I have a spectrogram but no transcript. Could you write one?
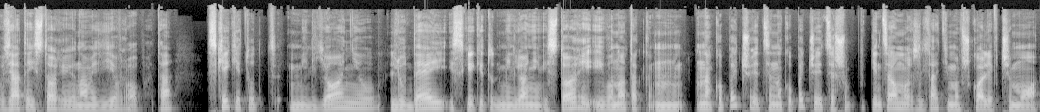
взяти історію навіть Європи, та скільки тут мільйонів людей, і скільки тут мільйонів історій, і воно так м, накопичується, накопичується, що в кінцевому результаті ми в школі вчимо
